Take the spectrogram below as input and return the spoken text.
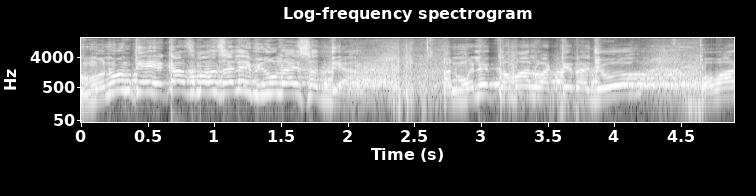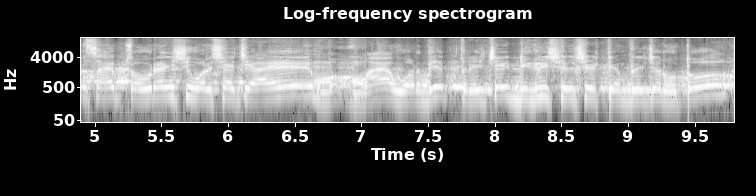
म्हणून ते एका माणसाला भिवून आहे सध्या. आणि मला कमाल वाटते राजू पवार साहेब चौऱ्याऐंशी वर्षाचे आहे माया वर्धेत त्रेचाळीस डिग्री सेल्सिअस टेम्परेचर होतो.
